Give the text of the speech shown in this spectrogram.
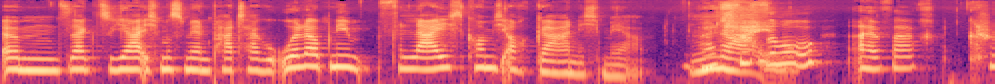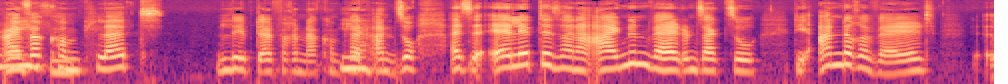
ähm, sagt so, ja, ich muss mir ein paar Tage Urlaub nehmen, vielleicht komme ich auch gar nicht mehr. Weißt Nein. So einfach crazy. einfach komplett, lebt einfach in einer komplett Ja. an, so, also er lebt in seiner eigenen Welt und sagt so, die andere Welt, äh,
